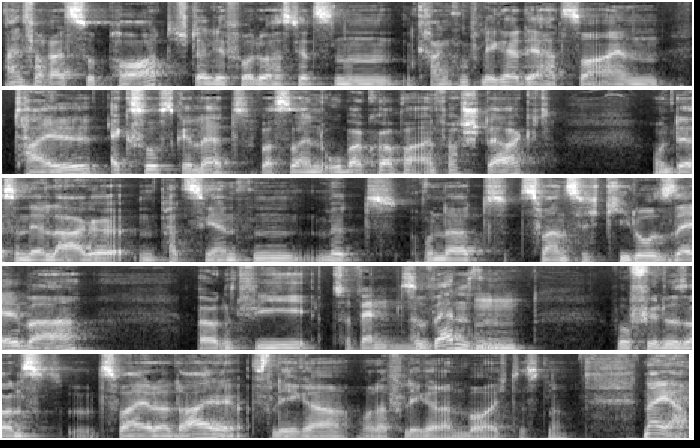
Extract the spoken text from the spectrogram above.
Einfach als Support, stell dir vor, du hast jetzt einen Krankenpfleger, der hat so ein Teil-Exoskelett, was seinen Oberkörper einfach stärkt. Und der ist in der Lage, einen Patienten mit 120 Kilo selber irgendwie zu wenden. Ne? Zu wenden. Mhm. Wofür du sonst zwei oder drei Pfleger oder Pflegerinnen bräuchtest. Ne? Naja,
